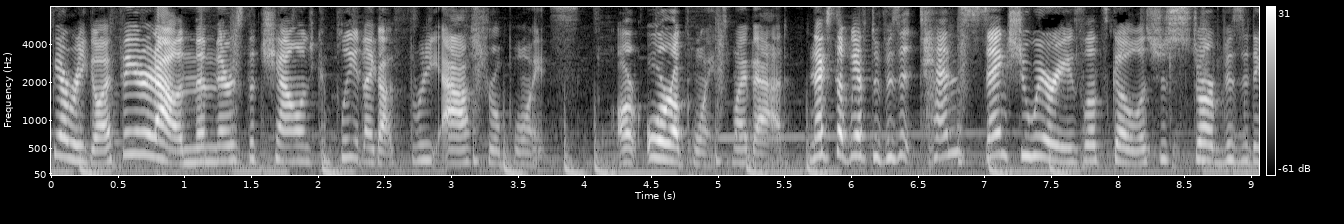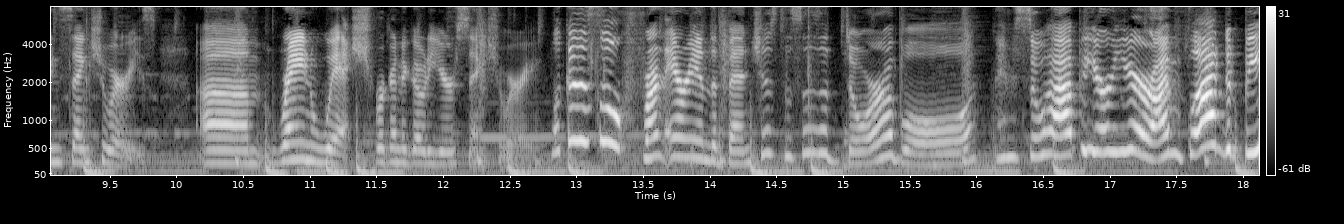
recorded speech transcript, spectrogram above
There we go. I figured it out. And then there's the challenge complete and I got three astral points. Or aura points, my bad. Next up, we have to visit 10 sanctuaries. Let's go. Let's just start visiting sanctuaries. Um, Rain Wish, we're gonna go to your sanctuary. Look at this little front area and the benches. This is adorable. I'm so happy you're here. I'm glad to be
